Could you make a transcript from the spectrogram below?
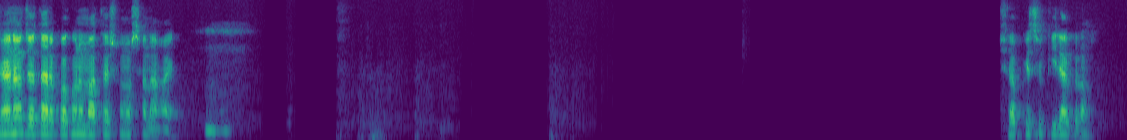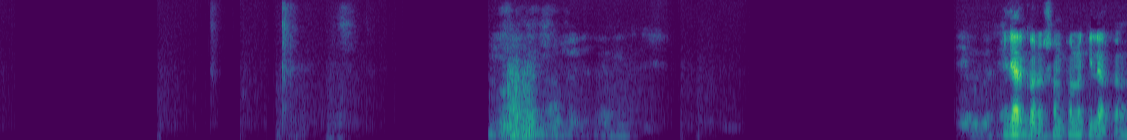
উঠে নাও যাতে আর কখনো মাথায় সমস্যা না হয়। সবকিছু ক্লিয়ার করো। ক্লিয়ার করো, সম্পূর্ণ ক্লিয়ার করো।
